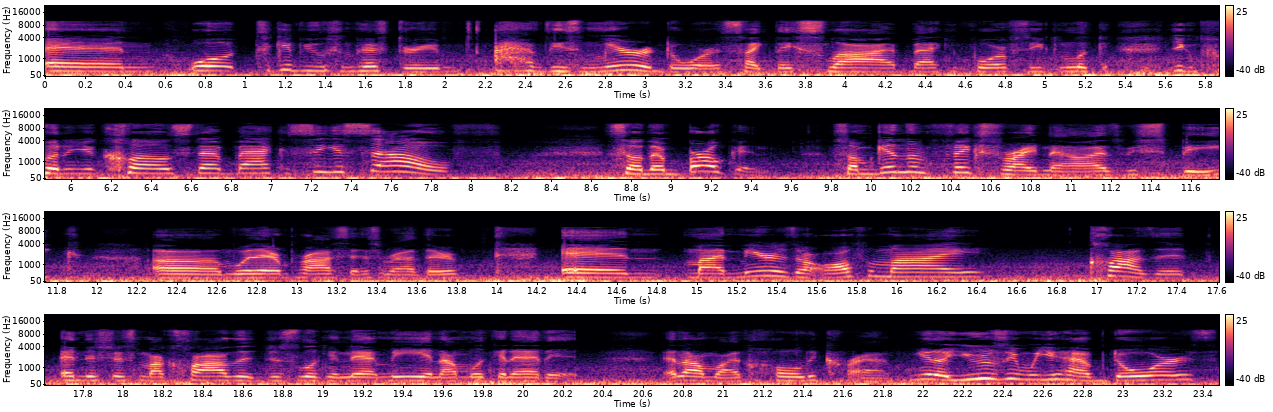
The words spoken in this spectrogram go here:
And well to give you some history i have these mirror doors. Like they slide back and forth so you can look you can put in your clothes step back and see yourself. So they're broken. So i'm getting them fixed right now as we speak um, where they're in process rather. And my mirrors are off of my closet and it's just my closet just looking at me and I'm looking at it. And I'm like, holy crap. You know, usually when you have doors,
